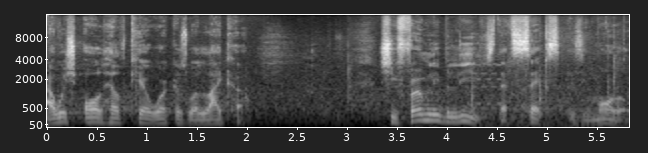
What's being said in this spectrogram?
I wish all healthcare workers were like her. She firmly believes that sex is immoral.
